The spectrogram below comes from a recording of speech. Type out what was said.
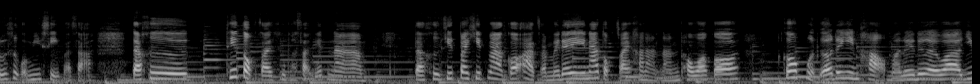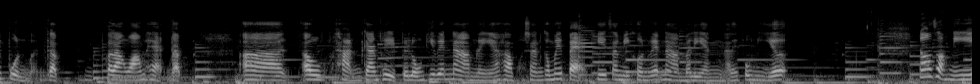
รู้สึกว่ามีสี่ภาษา แต่คือที่ตกใจคือภาษาเวียดนาม แต่คือคิดไปคิดมาก็อาจจะไม่ได้น่าตกใจขนาดนั้น เพราะว่าก็ก็เหมือนก็ได้ยินข่าวมาเรื่อยๆว่าญี่ปุ่นเหมือนกับกำลังวางแผนแบบเอาฐานการผลิตไปลงที่เวียดนามอะไรเงี้ยค่ะเพราะฉะนั้นก็ไม่แปลกที่จะมีคนเวียดนามมาเรียนอะไรพวกนี้เยอะ นอกจากนี้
